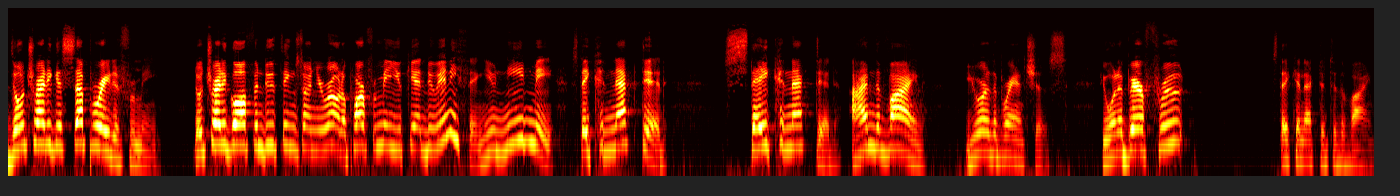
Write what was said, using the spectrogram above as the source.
Don't try to get separated from me. Don't try to go off and do things on your own. Apart from me, you can't do anything. You need me. Stay connected. Stay connected. I'm the vine. You're the branches. If you want to bear fruit, stay connected to the vine.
